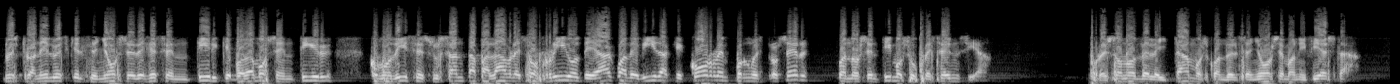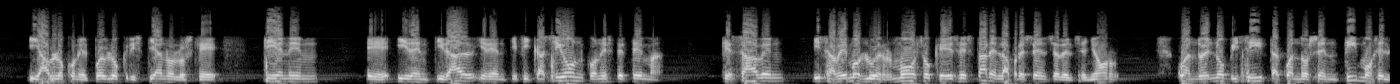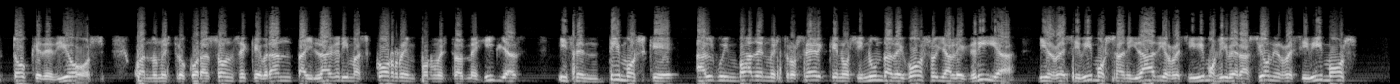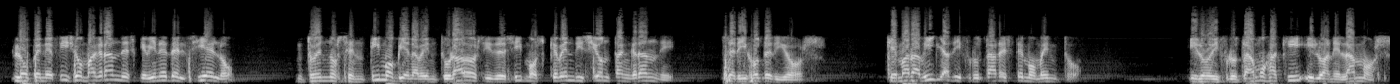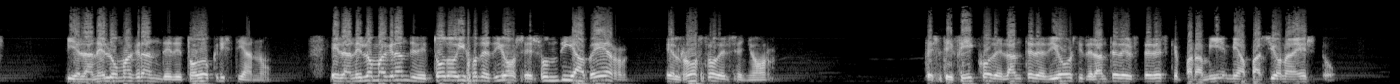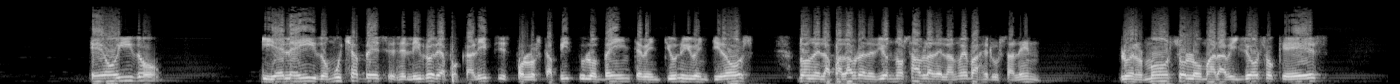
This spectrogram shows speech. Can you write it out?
Nuestro anhelo es que el Señor se deje sentir, que podamos sentir como dice su santa palabra, esos ríos de agua de vida que corren por nuestro ser cuando sentimos su presencia. Por eso nos deleitamos cuando el Señor se manifiesta. Y hablo con el pueblo cristiano, los que tienen eh, identidad, identificación con este tema, que saben y sabemos lo hermoso que es estar en la presencia del Señor. Cuando Él nos visita, cuando sentimos el toque de Dios, cuando nuestro corazón se quebranta y lágrimas corren por nuestras mejillas y sentimos que algo invade nuestro ser que nos inunda de gozo y alegría y recibimos sanidad y recibimos liberación y recibimos los beneficios más grandes que vienen del cielo, entonces nos sentimos bienaventurados y decimos qué bendición tan grande ser hijos de Dios. Qué maravilla disfrutar este momento. Y lo disfrutamos aquí y lo anhelamos. Y el anhelo más grande de todo cristiano, el anhelo más grande de todo hijo de Dios es un día ver el rostro del Señor. Testifico delante de Dios y delante de ustedes que para mí me apasiona esto. He oído y he leído muchas veces el libro de Apocalipsis por los capítulos 20, 21 y 22, donde la palabra de Dios nos habla de la nueva Jerusalén. Lo hermoso, lo maravilloso que es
